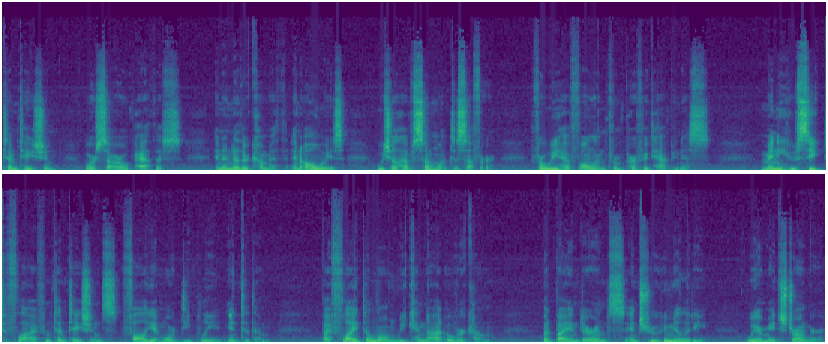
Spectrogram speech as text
temptation or sorrow passeth, and another cometh, and always we shall have somewhat to suffer, for we have fallen from perfect happiness. Many who seek to fly from temptations fall yet more deeply into them. By flight alone we cannot overcome, but by endurance and true humility we are made stronger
